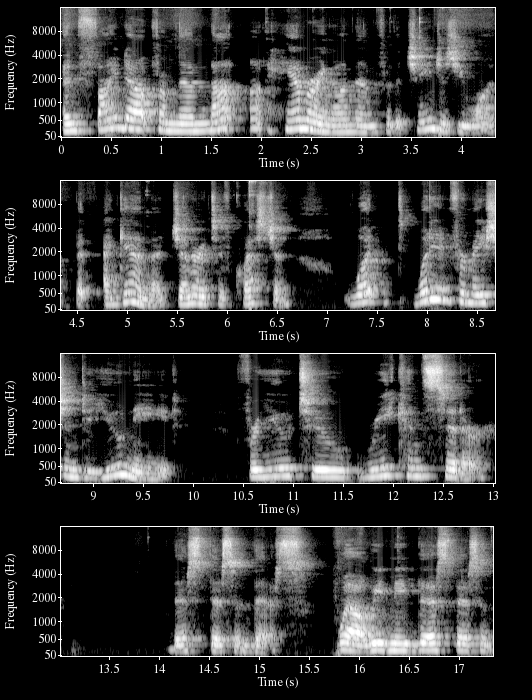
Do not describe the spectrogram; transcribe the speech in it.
and find out from them, not, not hammering on them for the changes you want, but again, a generative question. What what information do you need for you to reconsider this, this, and this. Well, we need this, this, and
